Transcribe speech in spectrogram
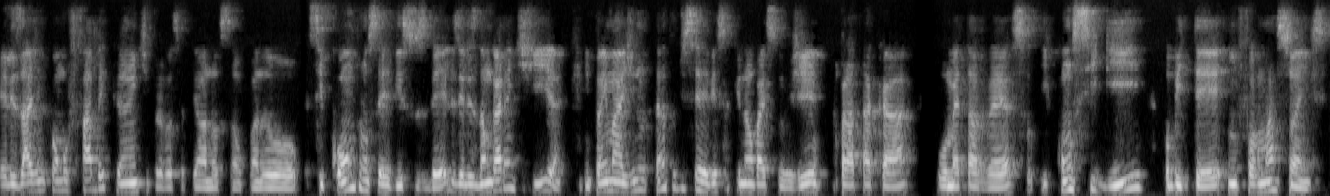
eles agem como fabricante, para você ter uma noção. Quando se compram serviços deles, eles dão garantia. Então, imagina o tanto de serviço que não vai surgir para atacar o metaverso e conseguir obter informações.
